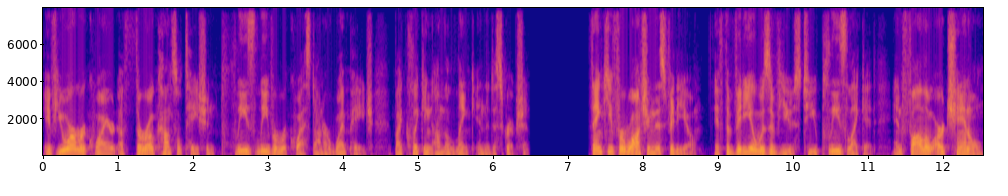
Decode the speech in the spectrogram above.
If you are required a thorough consultation, please leave a request on our webpage by clicking on the link in the description. Thank you for watching this video. If the video was of use to you, please like it and follow our channel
